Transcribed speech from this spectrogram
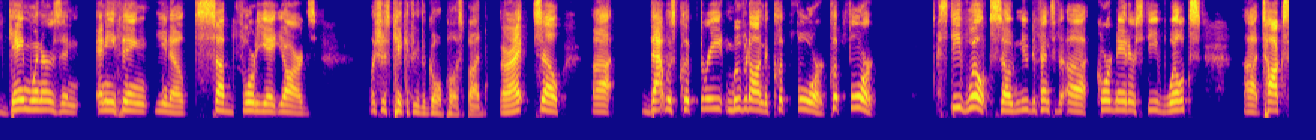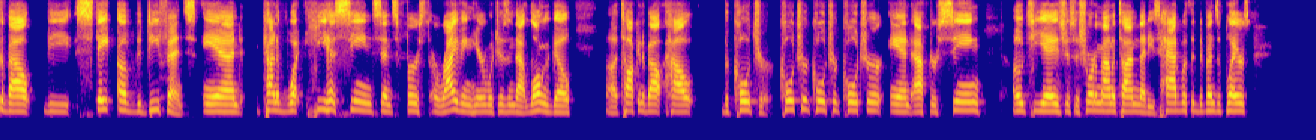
game winners and anything, you know, sub 48 yards, let's just kick it through the goalpost, bud. All right. So, uh, that was clip three. Moving on to clip four. Clip four, Steve Wilks. So, new defensive uh, coordinator, Steve Wilks, uh, talks about the state of the defense and kind of what he has seen since first arriving here, which isn't that long ago, uh, talking about how the culture, culture, culture, culture. And after seeing OTAs, just a short amount of time that he's had with the defensive players,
